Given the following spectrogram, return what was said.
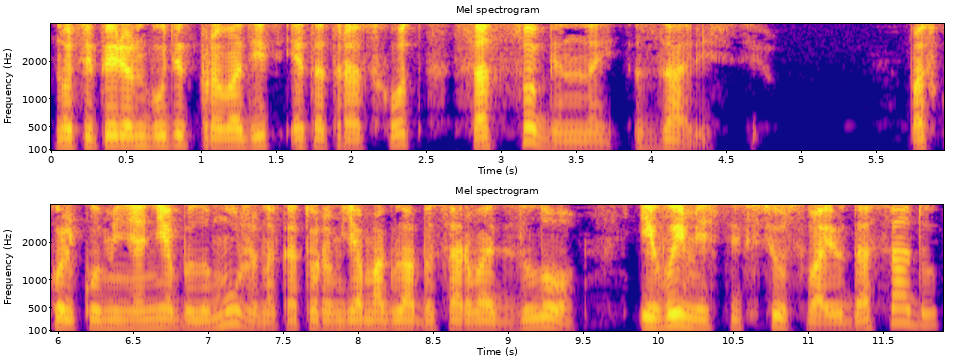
но теперь он будет проводить этот расход с особенной завистью. Поскольку у меня не было мужа, на котором я могла бы сорвать зло и выместить всю свою досаду,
